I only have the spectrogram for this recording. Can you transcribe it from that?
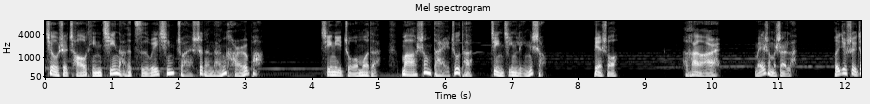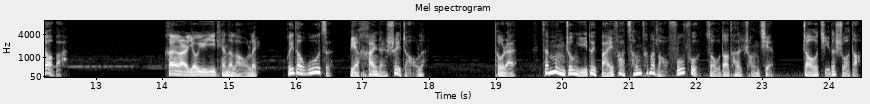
就是朝廷缉拿的紫微星转世的男孩吧，心里琢磨的，马上逮住他，进京领赏，便说：“汉儿，没什么事了，回去睡觉吧。”汉儿由于一天的劳累，回到屋子便酣然睡着了。突然，在梦中，一对白发苍苍的老夫妇走到他的床前，着急的说道：“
